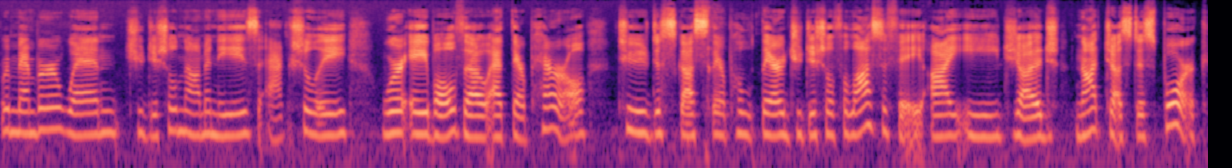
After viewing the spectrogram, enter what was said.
remember when judicial nominees actually were able, though at their peril, to discuss their their judicial philosophy, i.e., Judge, not Justice Bork,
